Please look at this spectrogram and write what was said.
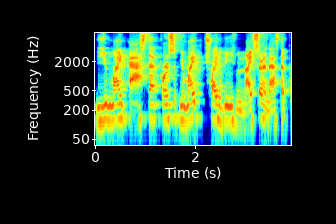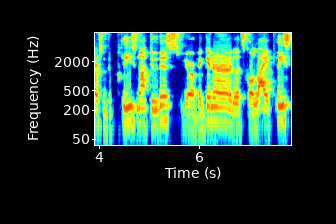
you might ask that person, you might try to be even nicer and ask that person to please not do this. You're a beginner. Let's go light, please.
